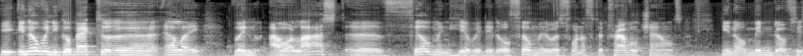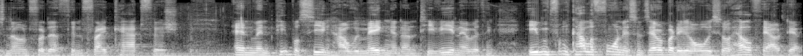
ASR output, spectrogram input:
You, you know, when you go back to uh, LA, when our last uh, filming here we did, or filming, it was one of the travel channels. You know, Middendorf is known for the thin fried catfish. And when people seeing how we're making it on TV and everything, even from California, since everybody's always so healthy out there,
